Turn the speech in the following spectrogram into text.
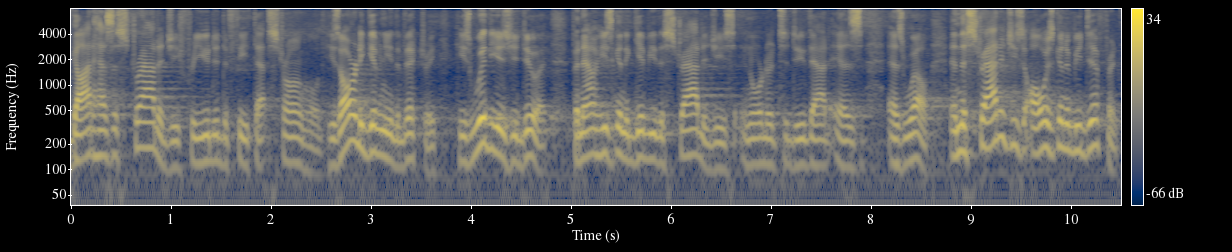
God has a strategy for you to defeat that stronghold. He's already given you the victory, He's with you as you do it, but now He's going to give you the strategies in order to do that as, as well. And the strategy is always going to be different.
